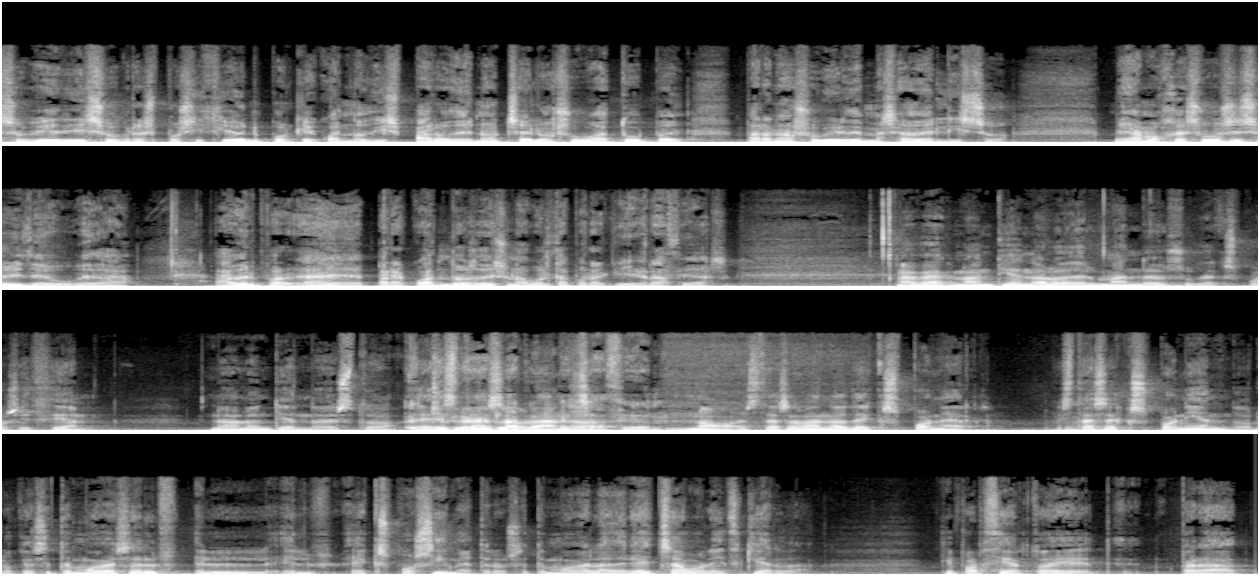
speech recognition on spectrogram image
subir y sobreexposición porque cuando disparo de noche lo subo a tope para no subir demasiado de liso. Me llamo Jesús y soy de Úbeda. A ver, eh, ¿para cuándo os dais una vuelta por aquí? Gracias. A ver, no entiendo lo del mando de subexposición. No lo entiendo esto. Yo estás creo que es la compensación. No, estás hablando de exponer. Estás exponiendo. Lo que se te mueve es el, el exposímetro. Se te mueve a la derecha o a la izquierda que por cierto, eh, para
